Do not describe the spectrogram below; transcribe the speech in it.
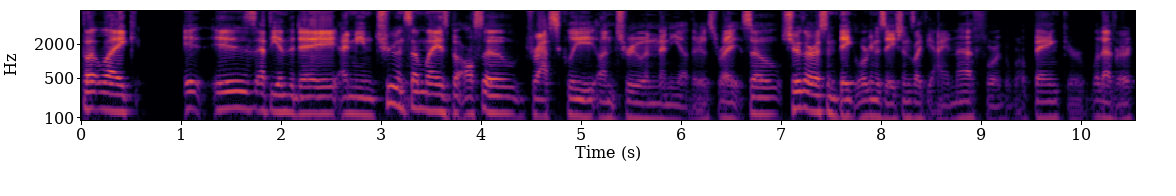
But like it is at the end of the day, I mean, true in some ways, but also drastically untrue in many others, right? So, sure, there are some big organizations like the IMF or the World Bank or whatever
